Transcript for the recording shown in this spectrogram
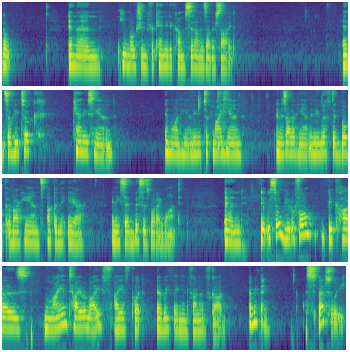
no. And then he motioned for Kenny to come sit on his other side. And so he took Kenny's hand in one hand, and he took my hand in his other hand, and he lifted both of our hands up in the air, and he said, This is what I want. And it was so beautiful because my entire life I have put everything in front of God. Everything. Especially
